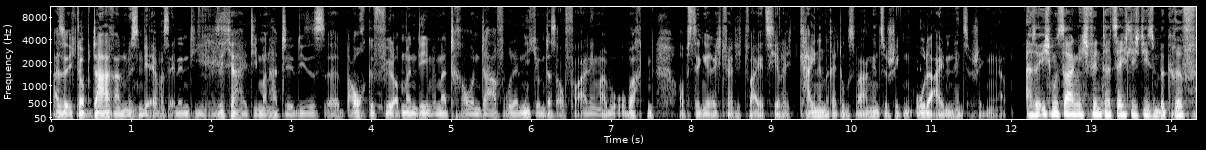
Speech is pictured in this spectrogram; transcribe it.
Also ich glaube, daran müssen wir eher was ändern. Die Sicherheit, die man hatte, dieses äh, Bauchgefühl, ob man dem immer trauen darf oder nicht und das auch vor allen Dingen mal beobachten, ob es denn gerechtfertigt war, jetzt hier vielleicht keinen Rettungswagen hinzuschicken oder einen hinzuschicken. Ja. Also ich muss sagen, ich finde tatsächlich diesen Begriff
